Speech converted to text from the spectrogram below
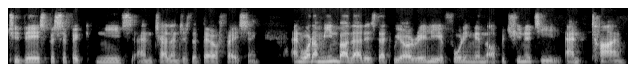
to their specific needs and challenges that they are facing. And what I mean by that is that we are really affording them the opportunity and time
